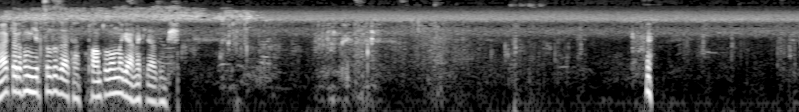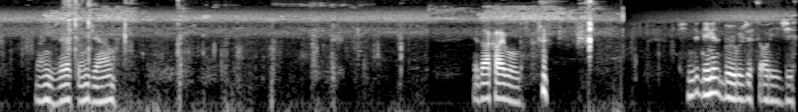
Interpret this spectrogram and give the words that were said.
Her tarafım yırtıldı zaten. Pantolonla gelmek lazımmış. ben yüzerek döneceğim. Eda kayboldu. Şimdi deniz börülcesi arayacağız.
